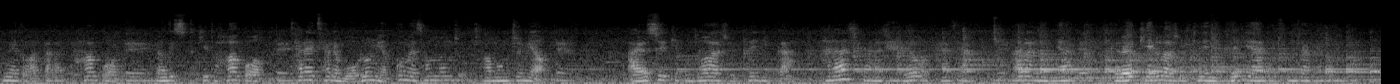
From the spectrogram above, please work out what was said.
꿈에도 왔다 갔다 하고 네. 여기서도 기도하고 네. 차례차례 모르며 꿈에 선몽 주고 자몽 주며 네. 알 수 있게끔 도와줄 테니까 하나씩 하나씩 배워가자 네. 알았느냐 그렇게 일러줄 테니 그리하게 생각하란다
